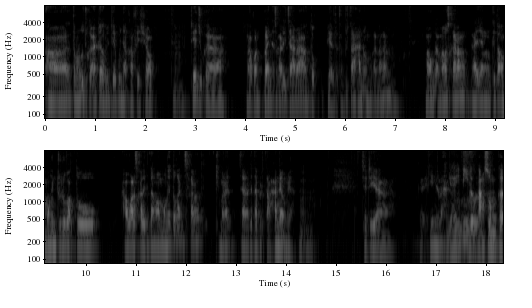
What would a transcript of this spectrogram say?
eh, temanku juga ada Om, dia punya coffee shop. Dia juga melakukan banyak sekali cara untuk biar tetap bertahan Om karena kan mau nggak mau sekarang kayak yang kita omongin dulu waktu awal sekali kita ngomong itu kan sekarang gimana cara kita bertahan ya Om ya. Jadi ya kayak gini lah. ya ini loh langsung ke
